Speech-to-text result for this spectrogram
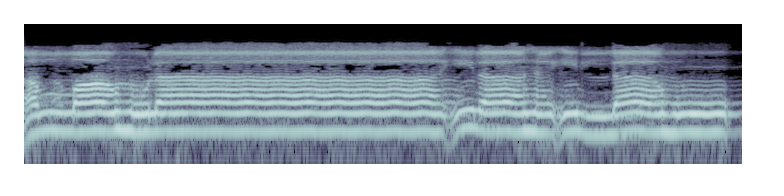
الله لا اله الا هو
